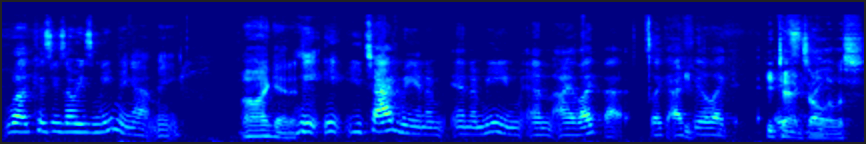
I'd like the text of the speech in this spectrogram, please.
Well, because he's always memeing at me. Oh, I get it. He, he you tag me in a in a meme, and I like that. Like I feel like He it's tags all of us.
